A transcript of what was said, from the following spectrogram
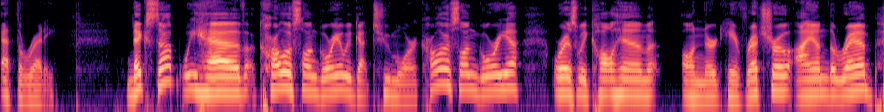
at the ready. Next up, we have Carlos Longoria. We've got two more. Carlos Longoria, or as we call him on Nerd Cave Retro, I am the Rampage.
